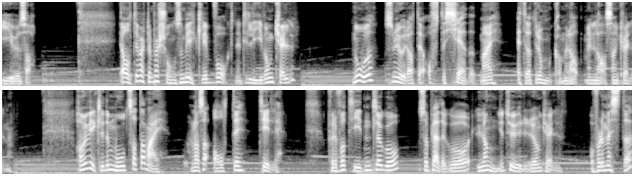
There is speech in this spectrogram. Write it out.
i USA. Jeg har alltid vært en person som virkelig våkner til liv om kvelden. Noe som gjorde at jeg ofte kjedet meg etter at romkameraten min la seg om kveldene. Han var virkelig det motsatte av meg. Han la seg alltid tidlig. For å få tiden til å gå, så pleide jeg å gå lange turer om kvelden. Og for det meste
